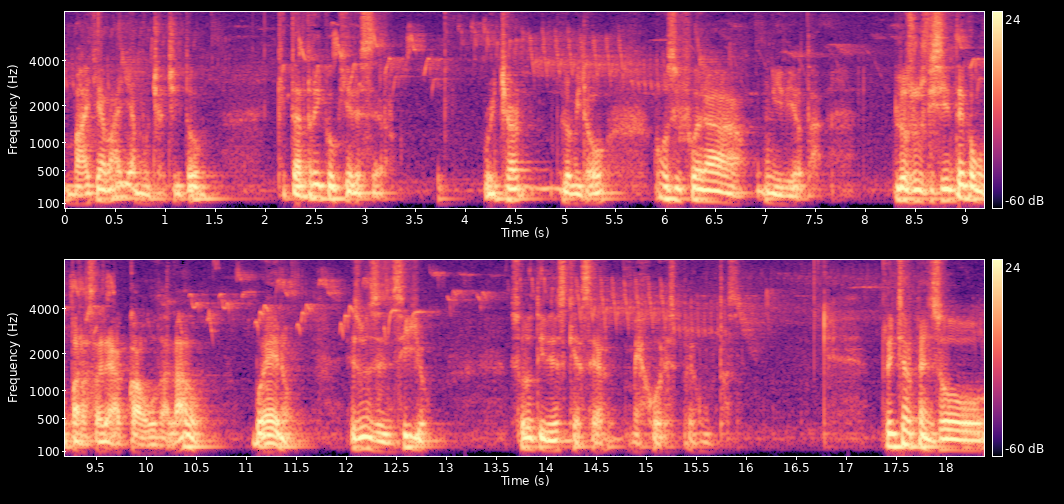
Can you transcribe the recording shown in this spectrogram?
Vaya, vaya, muchachito. ¿Qué tan rico quieres ser? Richard lo miró como si fuera un idiota. Lo suficiente como para salir acaudalado. Bueno, es un sencillo. Solo tienes que hacer mejores preguntas. Richard pensó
